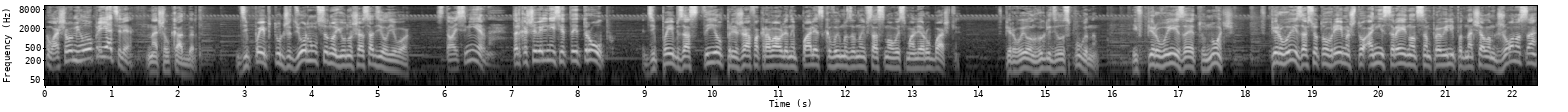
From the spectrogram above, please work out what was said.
вашего милого приятеля», — начал Кадберт. Дипейп тут же дернулся, но юноша осадил его. «Стой смирно! Только шевельнись, и ты труп!» Дипейп застыл, прижав окровавленный палец к вымазанной в сосновой смоле рубашке. Впервые он выглядел испуганным. И впервые за эту ночь, впервые за все то время, что они с Рейнольдсом провели под началом Джонаса,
